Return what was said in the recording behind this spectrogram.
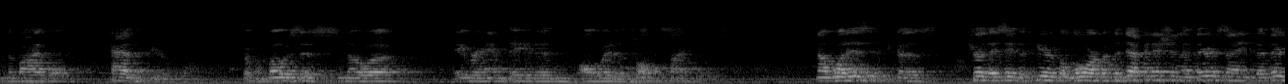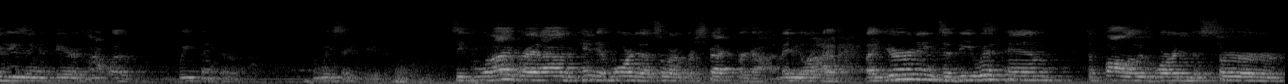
in the Bible had the fear of the Lord. Go from Moses, Noah, Abraham, David, all the way to the 12 disciples. Now, what is it? Because sure, they say the fear of the Lord, but the definition that they're saying that they're using in fear is not what we think of when we say fear. See, from what I've read, I akin it more to a sort of respect for God, maybe like a, a yearning to be with Him, to follow His word, and to serve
